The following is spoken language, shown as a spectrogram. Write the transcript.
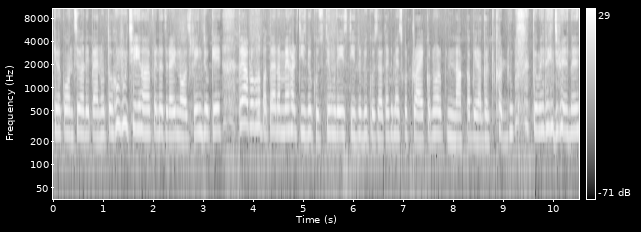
कि मैं कौन से वाले पहनूँ तो मुझे यहाँ पर नज़र आई नॉज रिंग जो कि भाई आप लोगों को तो पता है ना, मैं हर चीज़ में घुसती हूँ, मुझे इस चीज़ में भी घुस है कि मैं इसको ट्राई करूँ और अपने नाक का बेड़ा करके कर लूँ। तो मैंने जो है ना,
